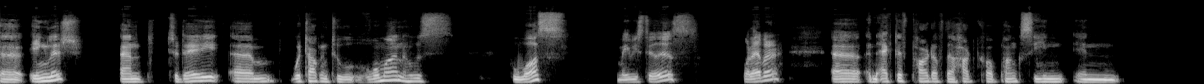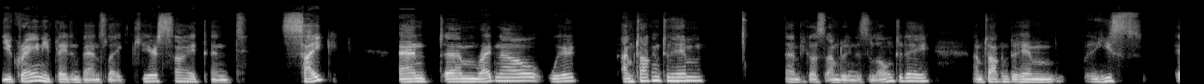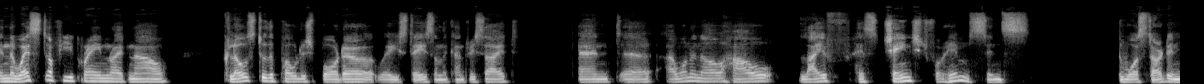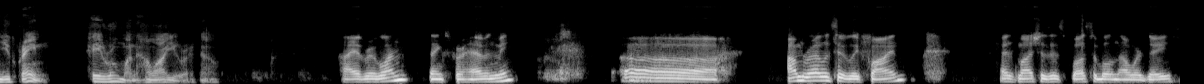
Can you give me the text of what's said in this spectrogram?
uh, English. And today um, we're talking to Roman, who's who was, maybe still is, whatever, uh, an active part of the hardcore punk scene in Ukraine. He played in bands like Clearsight and SIKE. And um, right now we're I'm talking to him um, because I'm doing this alone today. I'm talking to him. He's in the west of Ukraine right now, close to the Polish border where he stays on the countryside. And uh, I want to know how life has changed for him since the war started in Ukraine. Hey, Roman, how are you right now? Hi, everyone. Thanks for having me. Uh, I'm relatively fine, as much as it's possible nowadays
